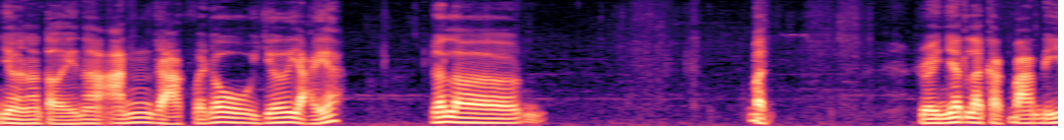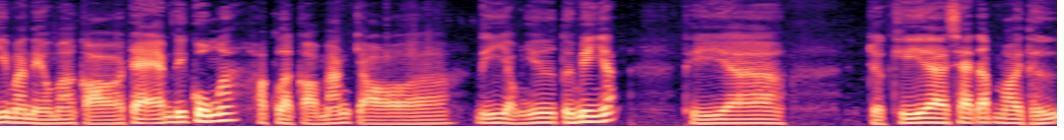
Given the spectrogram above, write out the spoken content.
nhờ nó tới nó ăn rác với đồ dơ dãi á. Rất là rồi nhất là các bạn đi mà nếu mà có trẻ em đi cùng á hoặc là có mang chó đi giống như tụi mình á thì uh, trước khi ờ, set up mọi thứ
